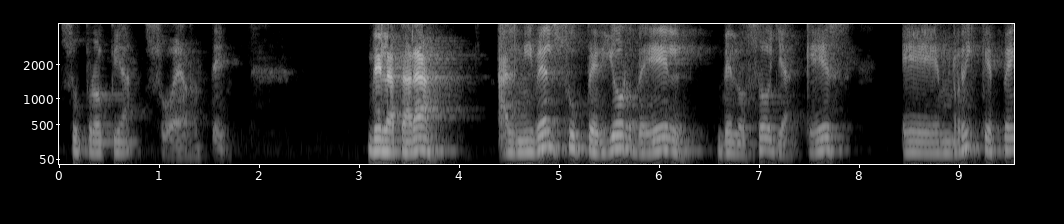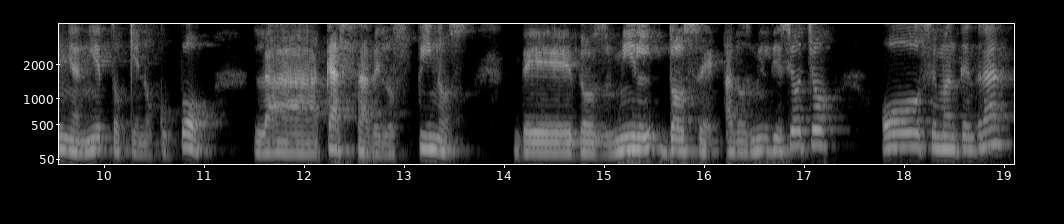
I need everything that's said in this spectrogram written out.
su propia suerte. Delatará al nivel superior de él, de Lozoya, que es Enrique Peña Nieto, quien ocupó la Casa de los Pinos de 2012 a 2018 o se mantendrá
